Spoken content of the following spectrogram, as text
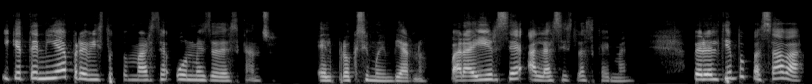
y que tenía previsto tomarse un mes de descanso, el próximo invierno, para irse a las Islas Caimán. Pero el tiempo pasaba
